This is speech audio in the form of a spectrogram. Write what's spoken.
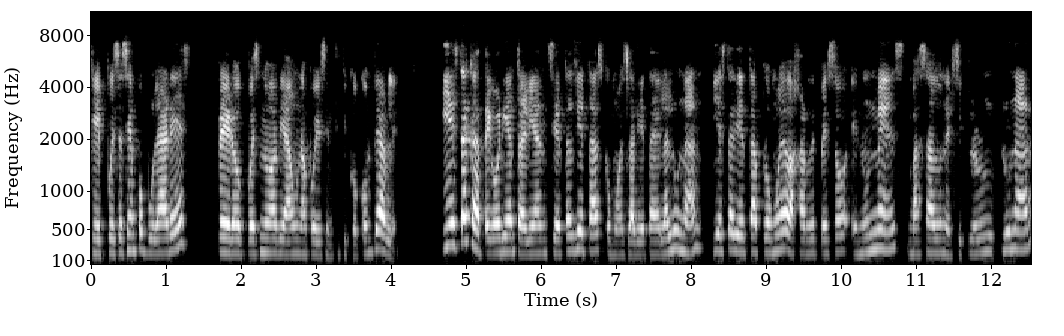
que pues se hacían populares, pero pues no había un apoyo científico confiable. Y esta categoría entrarían ciertas dietas, como es la dieta de la luna, y esta dieta promueve bajar de peso en un mes basado en el ciclo lunar,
